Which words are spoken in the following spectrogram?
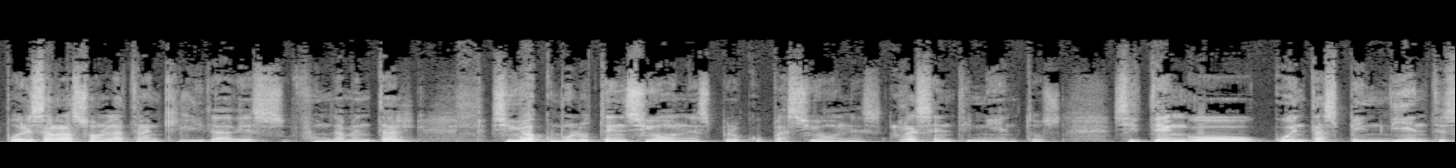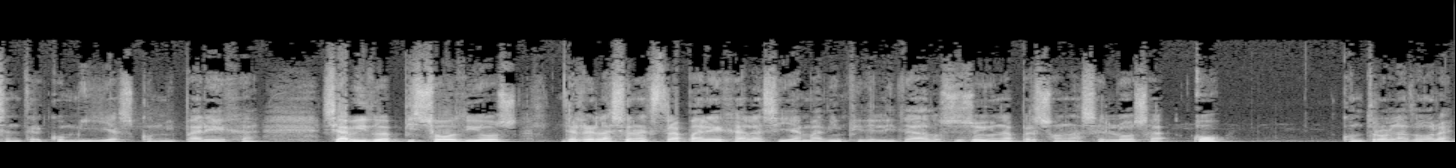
Por esa razón la tranquilidad es fundamental. Si yo acumulo tensiones, preocupaciones, resentimientos, si tengo cuentas pendientes, entre comillas, con mi pareja, si ha habido episodios de relación extrapareja, la así llamada infidelidad, o si soy una persona celosa o controladora,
